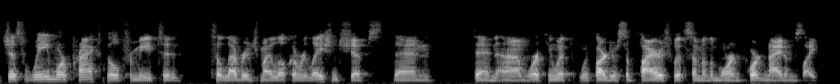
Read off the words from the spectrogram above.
just way more practical for me to to leverage my local relationships than than um, working with with larger suppliers with some of the more important items like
